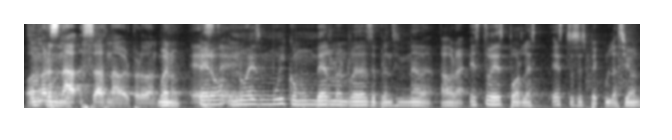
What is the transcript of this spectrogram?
Otmar Ah, Sna- Safnauer, perdón. Bueno, pero Este- no es muy común verlo en ruedas de prensa ni nada. Ahora, esto es por la, es- esto es especulación,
